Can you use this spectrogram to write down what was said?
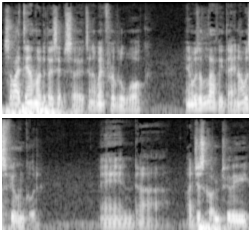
So I downloaded those episodes and I went for a little walk, and it was a lovely day, and I was feeling good. And uh, I'd just gotten to the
